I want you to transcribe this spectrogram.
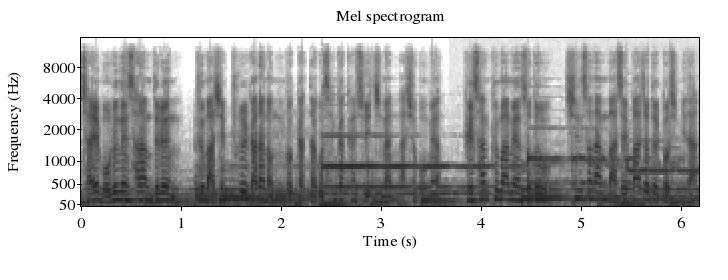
잘 모르는 사람들은 그 맛이 풀을 갈아 넣는 것 같다고 생각할 수 있지만 마셔보면 그 상큼하면서도 신선한 맛에 빠져들 것입니다.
